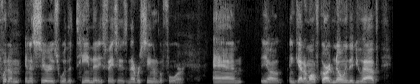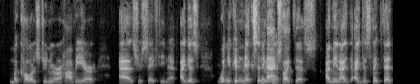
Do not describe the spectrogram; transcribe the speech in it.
put him in a series with a team that he's facing has never seen him before, and you know, and get them off guard, knowing that you have McCullers Jr. or Javier as your safety net. I just when you can mix and Makes match sense. like this, I mean, I I just think that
